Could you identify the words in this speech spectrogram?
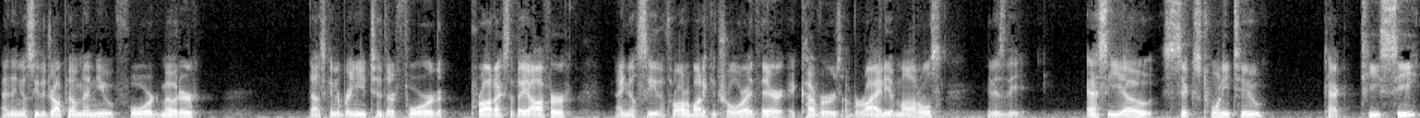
and then you'll see the drop down menu Ford motor. That's going to bring you to their Ford products that they offer and you'll see the throttle body controller right there. It covers a variety of models. It is the SEO 622 Tech TC.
